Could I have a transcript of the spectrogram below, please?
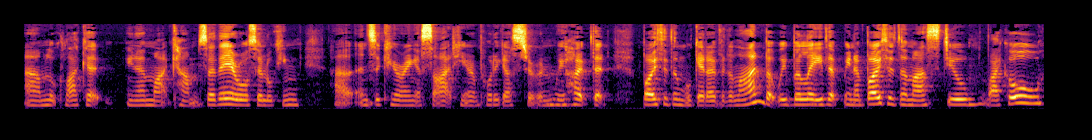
um, look like it you know might come. So they're also looking uh, and securing a site here in Port Augusta, and we hope that both of them will get over the line. But we believe that you know both of them are still like all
